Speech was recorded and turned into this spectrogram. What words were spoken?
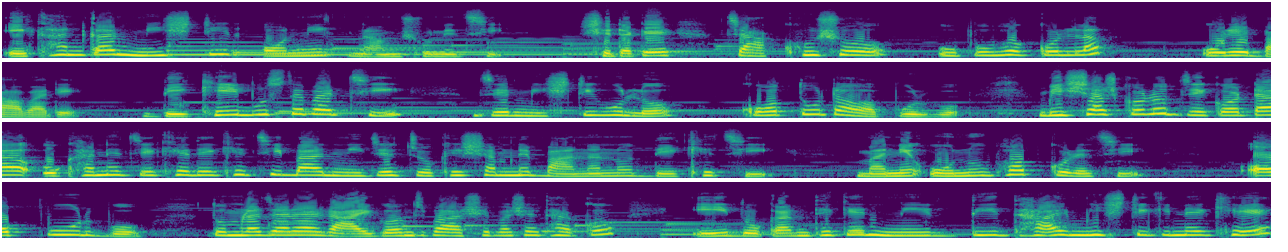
এখানকার মিষ্টির অনেক নাম শুনেছি। সেটাকে চাক্ষুষও উপভোগ করলাম। ওরে বাবারে! দেখেই বুঝতে পারছি যে মিষ্টিগুলো কতটা অপূর্ব। বিশ্বাস করো, যে কটা ওখানে চেখে দেখেছি বা নিজের চোখের সামনে বানানো দেখেছি মানে অনুভব করেছি, অপূর্ব। তোমরা যারা রায়গঞ্জ বা আশেপাশে থাকো, এই দোকান থেকে নির্দ্বিধায় মিষ্টি কিনে খেয়ে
